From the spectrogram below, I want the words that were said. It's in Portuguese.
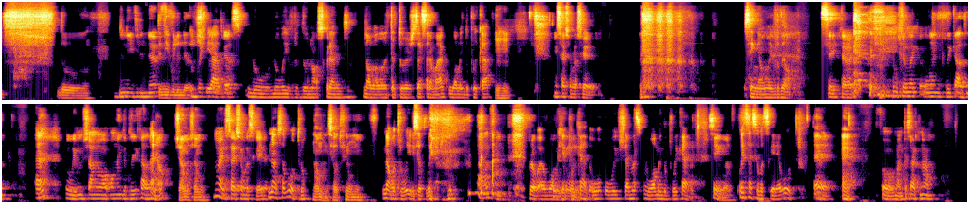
do Denis Villeneuve. Denis Villeneuve. Inspirado 2013. no, no livro do nosso grande Nobel de Literatura José Saramago, O Homem Duplicado. Uhum. Ensaio sobre a cegueira. Sim, é um livro dele. Sim, também. o filme é o Homem Duplicado. Hã? O livro chama o Homem Duplicado. Ah, não? Chama, chama. Não é ensaio sobre a cegueira? Não, isso é outro. Não, mano, isso é outro filme. Não, outro livro. Isso é outro livro. Não, filho. Bro, é o Homem O? Duplicado. O, o livro chama-se O Homem Duplicado. Sim, mano. O ensaio sobre a cegueira é outro. É. É. Pô, mano, pensava que não.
